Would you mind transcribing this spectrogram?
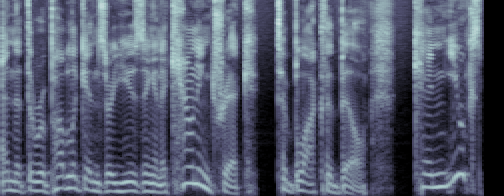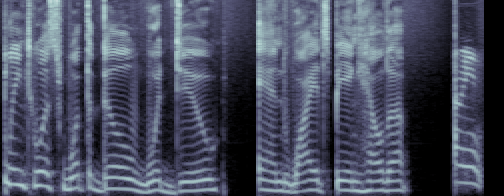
and that the Republicans are using an accounting trick to block the bill. Can you explain to us what the bill would do and why it's being held up? I mean,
